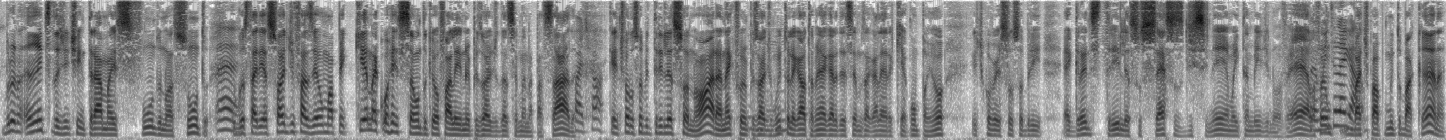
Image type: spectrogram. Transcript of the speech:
Bruna, antes da gente entrar mais fundo no assunto, É. eu gostaria só de fazer uma pequena correção do que eu falei no episódio da semana passada. Pode falar. Que a gente falou sobre trilha sonora, né? Que foi um episódio Uhum. muito legal também. Agradecemos a galera que acompanhou. A gente conversou sobre é, grandes trilhas, sucessos de cinema e também de novela. Foi Foi, um legal. bate-papo muito bacana.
